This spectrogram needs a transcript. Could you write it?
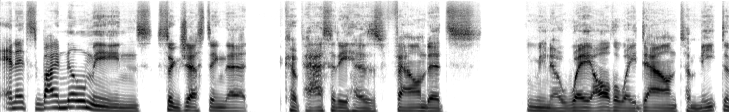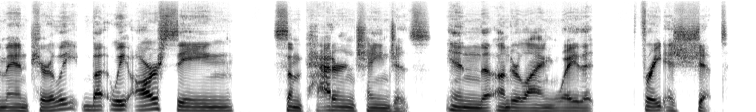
and it's by no means suggesting that capacity has found its you know way all the way down to meet demand purely but we are seeing some pattern changes in the underlying way that freight is shipped.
